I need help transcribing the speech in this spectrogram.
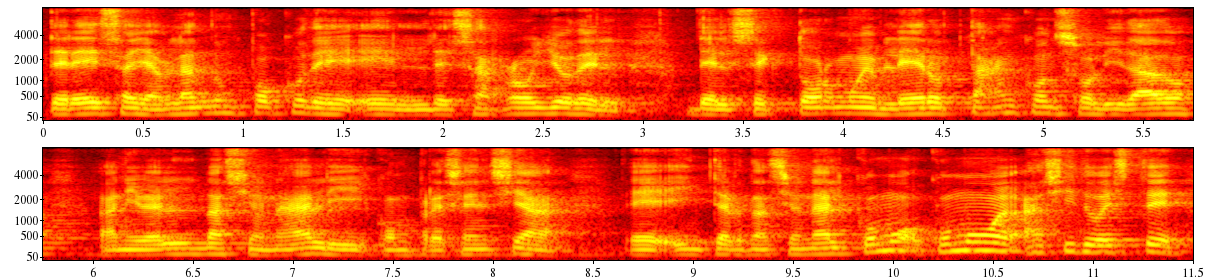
Teresa, y hablando un poco del desarrollo del, sector mueblero tan consolidado a nivel nacional y con presencia eh, internacional, ¿cómo, ¿cómo, ha sido este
